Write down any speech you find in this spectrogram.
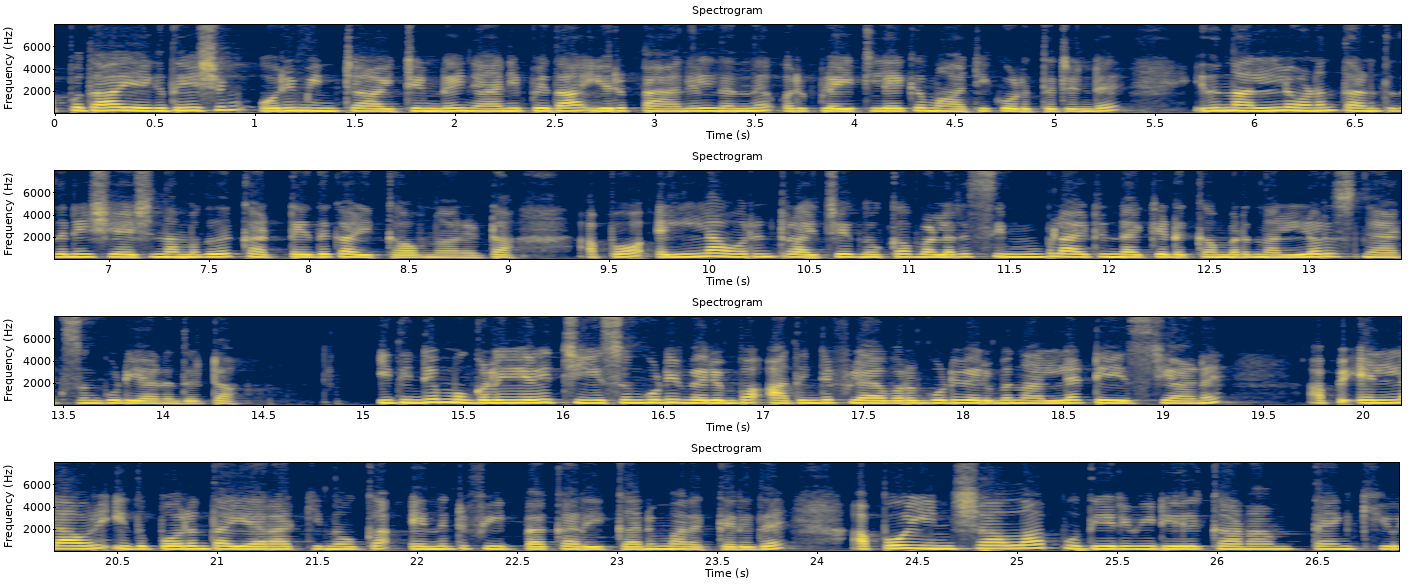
അപ്പോൾ ഇതാ ഏകദേശം ഒരു മിനിറ്റ് ആയിട്ടുണ്ട്. ഞാനിപ്പോൾ ഇതാ ഈ ഒരു പാനിൽ നിന്ന് ഒരു പ്ലേറ്റിലേക്ക് മാറ്റി കൊടുത്തിട്ടുണ്ട്. ഇത് നല്ലോണം തണുത്തതിന് ശേഷം നമുക്കിത് കട്ട് ചെയ്ത് കഴിക്കാവുന്നതാണ് കേട്ടോ. അപ്പോൾ എല്ലാവരും ട്രൈ ചെയ്ത് നോക്കുക. വളരെ സിമ്പിളായിട്ട് ഉണ്ടാക്കിയെടുക്കാൻ പറ്റുന്ന നല്ലൊരു സ്നാക്സും കൂടിയാണിത് കേട്ടോ. ഇതിന്റെ മുകളിൽ ഒരു ചീസും കൂടി വരുമ്പോൾ അതിന്റെ ഫ്ലേവറും കൂടി വരുമ്പോൾ നല്ല ടേസ്റ്റിയാണ് അപ്പോൾ എല്ലാവരും ഇതുപോലും തയ്യാറാക്കി നോക്കുക. എന്നിട്ട് ഫീഡ്ബാക്ക് അറിയിക്കാനും മറക്കരുത്. അപ്പോൾ ഇൻഷാല്ല പുതിയൊരു വീഡിയോയിൽ കാണാം. താങ്ക്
